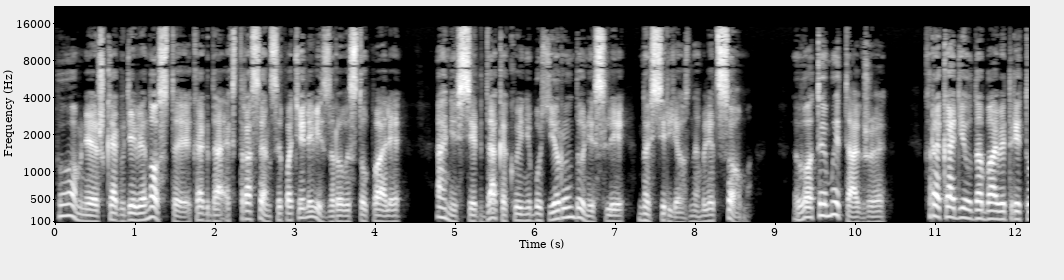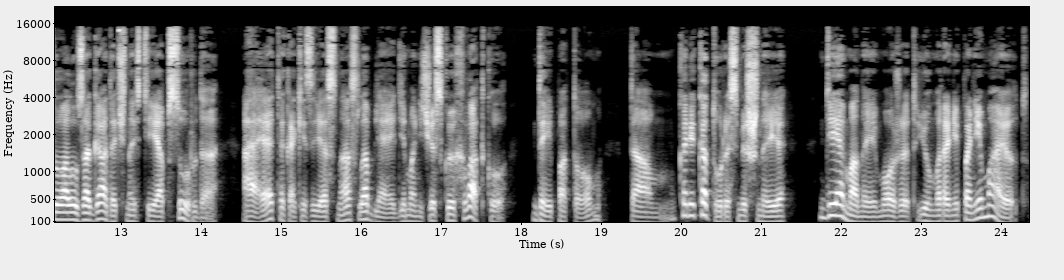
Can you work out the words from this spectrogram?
Помнишь, как в девяностые, когда экстрасенсы по телевизору выступали? Они всегда какую-нибудь ерунду несли, но с серьезным лицом. Вот и мы так же. Крокодил добавит ритуалу загадочности и абсурда, а это, как известно, ослабляет демоническую хватку. Да и потом, там карикатуры смешные. Демоны, может, юмора не понимают,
